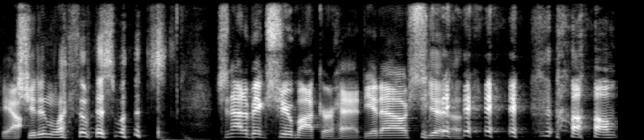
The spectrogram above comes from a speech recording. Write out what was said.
Yeah. she didn't like them as much. She's not a big Schumacher head, you know. She- Yeah, um,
